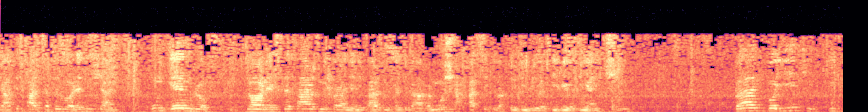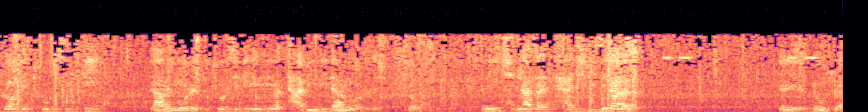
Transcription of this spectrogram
جهت فلسفه وارد میشن. اون علم رو دانسته فرض می‌کنن یعنی فرض می‌کنن که به هر حال مشخصه که وقتی ریاضی ریاضی یعنی چی. بعد با یک دیدگاه توصیفی در مورد توصیفی یا تعبیری در موردش صحبت یعنی هیچ نظر تجویزی ندارن یعنی به اون صورت.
